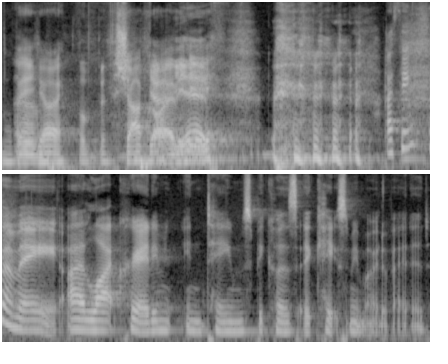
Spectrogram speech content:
Well, there you Um, go. well, th- Sharp guy yeah, over yeah. here. I think for me, I like creating in teams because it keeps me motivated.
